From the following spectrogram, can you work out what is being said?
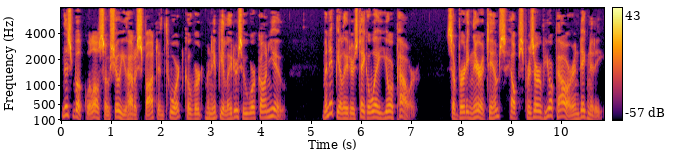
This book will also show you how to spot and thwart covert manipulators who work on you. Manipulators take away your power. Subverting their attempts helps preserve your power and dignity.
